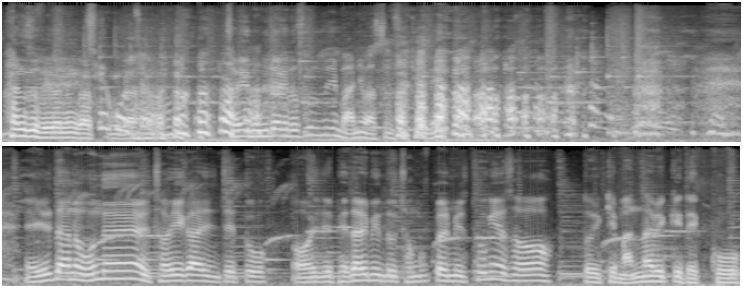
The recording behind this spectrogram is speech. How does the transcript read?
한수 배우는 것 같습니다. 저희 농장에도 손님이 많이 왔으면 좋겠네요. 네, 일단은 오늘 저희가 이제 또 어, 이제 배달민도 전국 별미를 통해서 또 이렇게 만나 뵙게 됐고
